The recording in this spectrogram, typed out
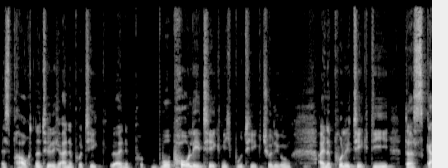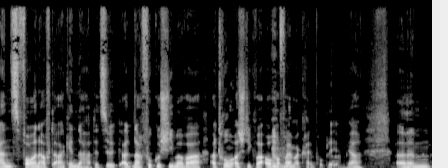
es braucht natürlich eine Politik, eine Politik, nicht Boutique, Entschuldigung, eine Politik, die das ganz vorne auf der Agenda hat. Jetzt, äh, nach Fukushima war Atomausstieg war auch mhm. auf einmal kein Problem. Ja. Ähm,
